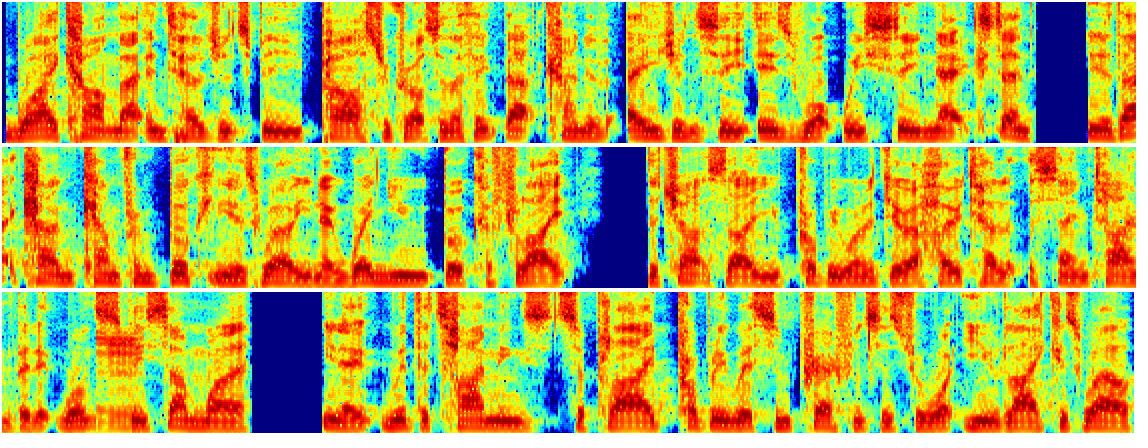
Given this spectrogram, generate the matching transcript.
Why can't that intelligence be passed across? And I think that kind of agency is what we see next. And you know that can come from booking as well. You know, when you book a flight, the chances are you probably want to do a hotel at the same time, but it wants to be somewhere you know with the timings supplied, probably with some preferences for what you like as well.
